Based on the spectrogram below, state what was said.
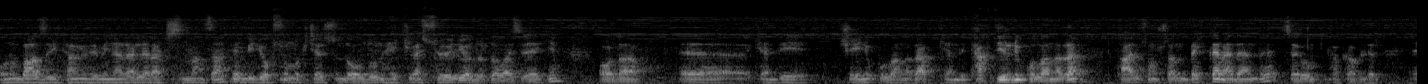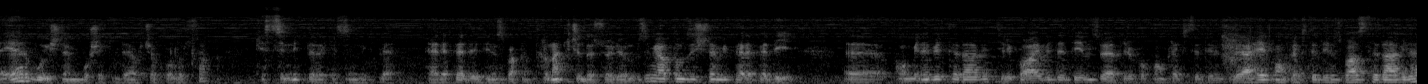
onun bazı vitamin ve mineraller açısından zaten bir yoksunluk içerisinde olduğunu hekime söylüyordur. Dolayısıyla hekim orada e, kendi şeyini kullanarak, kendi takdirini kullanarak tahlil sonuçlarını beklemeden de serum takabilir. Eğer bu işlemi bu şekilde yapacak olursak kesinlikle ve kesinlikle PRP dediğimiz bakın tırnak içinde söylüyorum. Bizim yaptığımız işlem bir PRP değil. Ee, kombine bir tedavi, triko IV dediğimiz veya triko kompleks dediğimiz veya head kompleks dediğimiz bazı tedaviler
